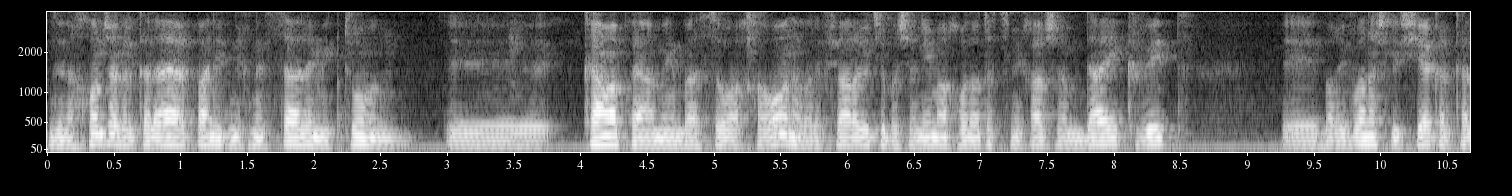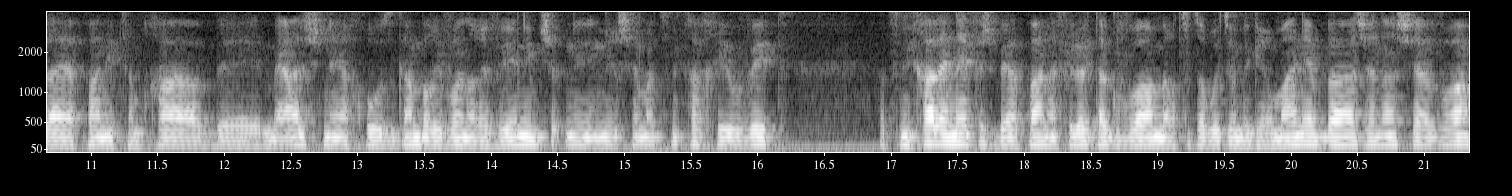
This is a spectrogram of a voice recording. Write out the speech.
זה נכון שהכלכלה היפנית נכנסה למיתון כמה פעמים בעשור האחרון, אבל אפשר להגיד שבשנים האחרונות הצמיחה שם די עקבית. אה, ברבעון השלישי הכלכלה היפנית צמחה במעל 2%, גם ברבעון הרביעי נרשמה צמיחה חיובית. הצמיחה לנפש ביפן אפילו הייתה גבוהה מארצות הברית ומגרמניה בשנה שעברה,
